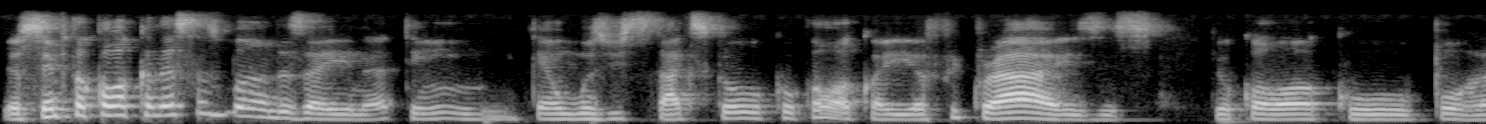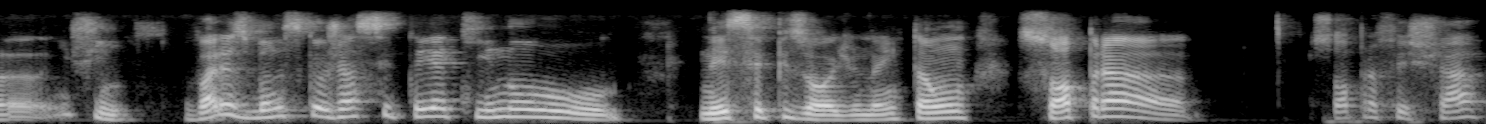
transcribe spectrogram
Eu sempre tô colocando essas bandas aí, né? Tem, tem alguns destaques que eu, que eu coloco aí, a Free Crisis, que eu coloco, porra, enfim, várias bandas que eu já citei aqui no nesse episódio, né? Então, só para só para fechar,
